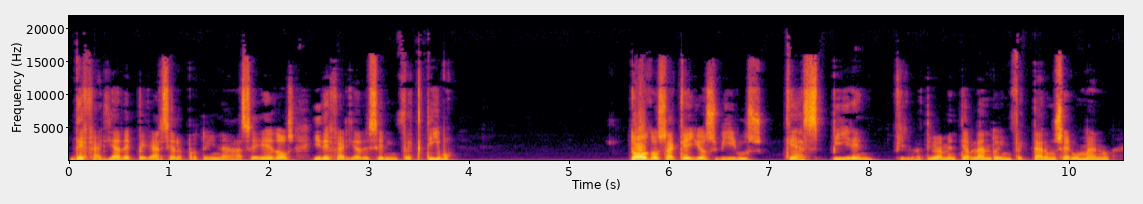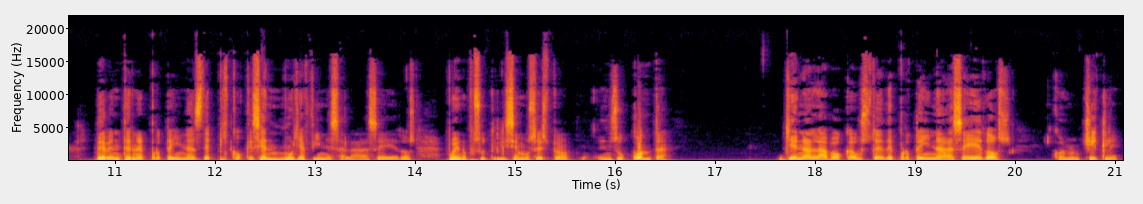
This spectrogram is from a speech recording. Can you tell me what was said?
dejaría de pegarse a la proteína ACE2 y dejaría de ser infectivo. Todos aquellos virus que aspiren, figurativamente hablando, a infectar a un ser humano, deben tener proteínas de pico que sean muy afines a la ACE2. Bueno, pues utilicemos esto en su contra. Llena la boca usted de proteína ACE2 con un chicle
